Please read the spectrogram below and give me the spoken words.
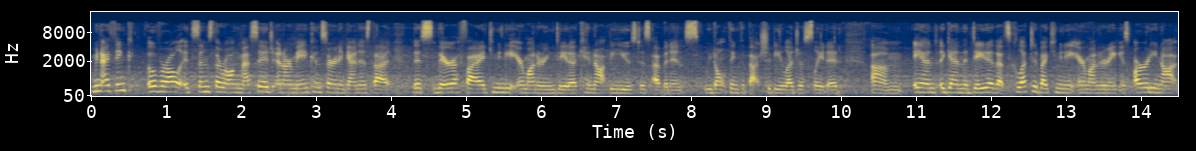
I mean, I think overall it sends the wrong message, and our main concern again is that this verified community air monitoring data cannot be used as evidence. We don't think that that should be legislated. Um, and again, the data that's collected by community air monitoring is already not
